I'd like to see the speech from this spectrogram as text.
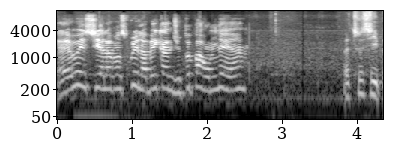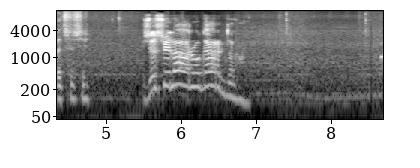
Eh oui, si elle avance plus, la bécane, je peux pas emmener, hein. Pas de soucis, pas de soucis. Je suis là, regarde. Oh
